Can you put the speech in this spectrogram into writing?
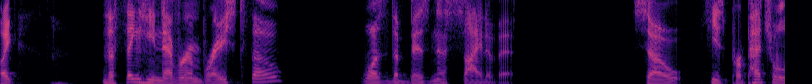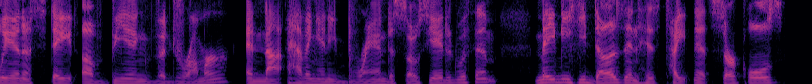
Like the thing he never embraced though was the business side of it. So he's perpetually in a state of being the drummer and not having any brand associated with him. Maybe he does in his tight knit circles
